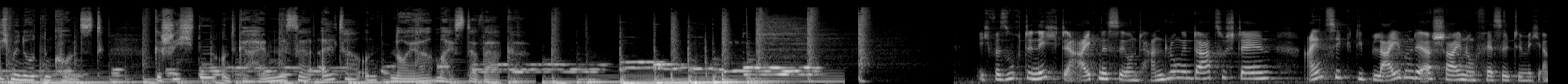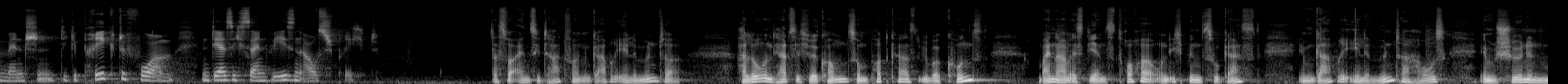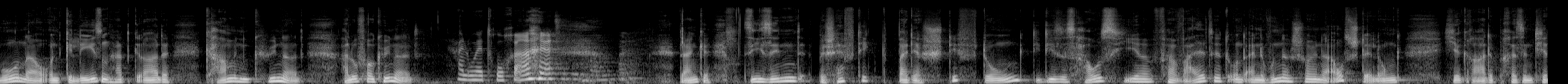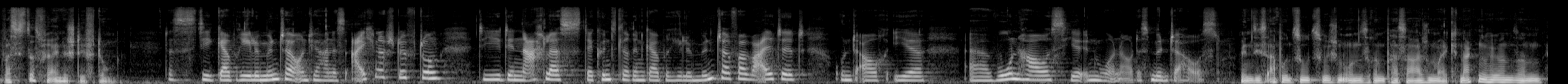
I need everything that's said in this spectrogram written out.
90 Minuten Kunst. Geschichten und Geheimnisse alter und neuer Meisterwerke. Ich versuchte nicht, Ereignisse und Handlungen darzustellen, einzig die bleibende Erscheinung fesselte mich am Menschen, die geprägte Form, in der sich sein Wesen ausspricht. Das war ein Zitat von Gabriele Münter. Hallo und herzlich willkommen zum Podcast über Kunst. Mein Name ist Jens Trocher und ich bin zu Gast im Gabriele Münter Haus im schönen Murnau und gelesen hat gerade Carmen Kühnert. Hallo Frau Kühnert. Hallo Herr Trocher, herzlich willkommen. Danke. Sie sind beschäftigt bei der Stiftung, die dieses Haus hier verwaltet und eine wunderschöne Ausstellung hier gerade präsentiert. Was ist das für eine Stiftung? Das ist die Gabriele Münter und Johannes Eichner Stiftung, die den Nachlass der Künstlerin Gabriele Münter verwaltet und auch ihr äh, Wohnhaus hier in Murnau, das Münterhaus. Wenn Sie es ab und zu zwischen unseren Passagen mal knacken hören, sondern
